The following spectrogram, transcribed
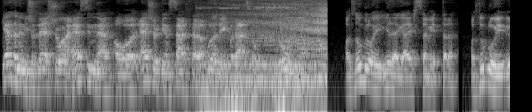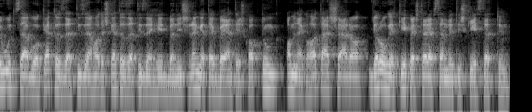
Kezdeném is az első olyan helyszínnel, ahol elsőként szállt fel a hulladékvadászok drónja. A zuglói illegális szeméttelep. A Zuglói Őutcából 2016 és 2017-ben is rengeteg bejelentést kaptunk, aminek a hatására gyalog egy képes terepszemlét is készítettünk,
